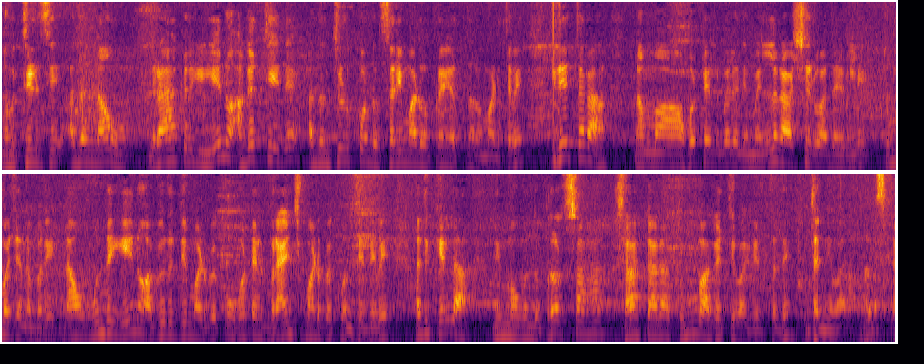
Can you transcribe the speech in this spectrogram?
ನಮಗೆ ತಿಳಿಸಿ, ಅದನ್ನು ನಾವು ಗ್ರಾಹಕರಿಗೆ ಏನು ಅಗತ್ಯ ಇದೆ ಅದನ್ನು ತಿಳ್ಕೊಂಡು ಸರಿ ಮಾಡುವ ಪ್ರಯತ್ನ ಮಾಡ್ತೇವೆ. ಇದೇ ಥರ ನಮ್ಮ ಹೋಟೆಲ್ ಮೇಲೆ ನಿಮ್ಮೆಲ್ಲರ ಆಶೀರ್ವಾದ ಇರಲಿ. ತುಂಬ ಜನ ಬರೀ ನಾವು ಮುಂದೆ ಏನು ಅಭಿವೃದ್ಧಿ ಮಾಡಬೇಕು, ಹೋಟೆಲ್ ಬ್ರ್ಯಾಂಚ್ ಮಾಡಬೇಕು ಅಂತಿದ್ದೇವೆ ಅದಕ್ಕೆಲ್ಲ ನಿಮ್ಮ ಒಂದು ಪ್ರೋತ್ಸಾಹ, ಸಹಕಾರ ತುಂಬ ಅಗತ್ಯವಾಗಿರ್ತದೆ. ಧನ್ಯವಾದ. ನಮಸ್ಕಾರ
